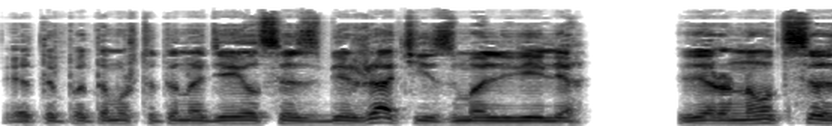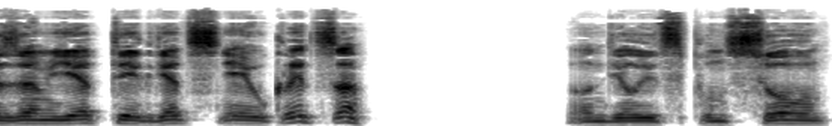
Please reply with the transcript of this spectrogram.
Это потому, что ты надеялся сбежать из Мальвиля, вернуться за Мьеттой и где-то с ней укрыться? Он делает с Пунцовым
